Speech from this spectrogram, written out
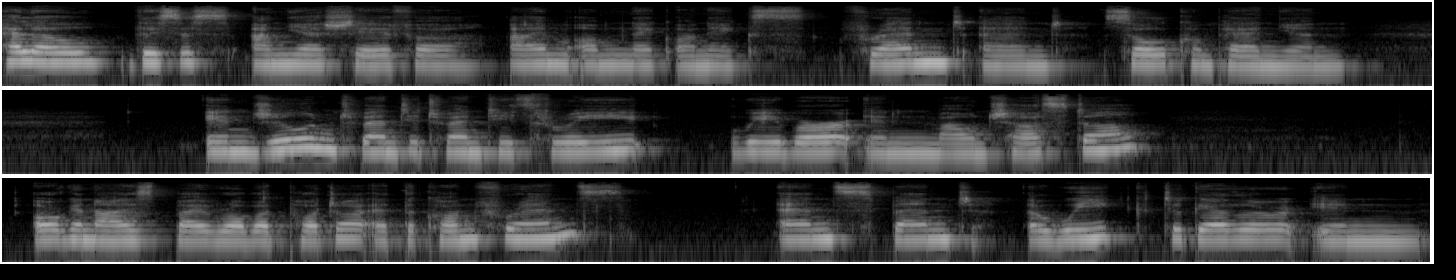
Hello, this is Anja Schäfer. I'm Omnec Onec's, friend and soul companion. In June 2023, we were in Mount Shasta, organized by Robert Potter at the conference, and spent a week together in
